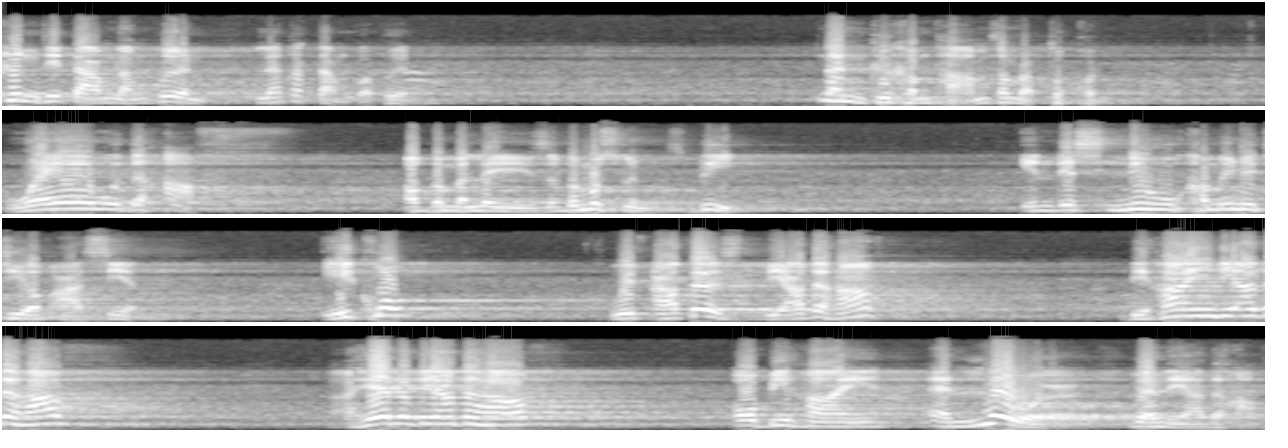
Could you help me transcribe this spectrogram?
ครึ่งที่ตามหลังเพื่อน แล้วก็ต่ำกว่าเพื่อน นั่นคือคำถามสำหรับทุกคน Where would the half of the Malays of the Muslims be in this new community of ASEAN equal with others the other half behind the other half ahead of the other half or behind and lower than the other half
